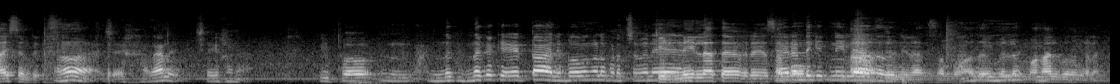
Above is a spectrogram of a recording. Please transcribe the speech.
ആയുസുണ്ട് ആ അതാണ് ഷെയ്ഖുന. ഇപ്പൊ ഇന്ന് ഇന്നൊക്കെ കേട്ട അനുഭവങ്ങൾ പഠിച്ചവനെ കിഡ്നി ഇല്ലാത്ത ഒരു രണ്ട് കിഡ്നി ഇല്ലാത്തത്. മഹാത്ഭുതങ്ങളാണ്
